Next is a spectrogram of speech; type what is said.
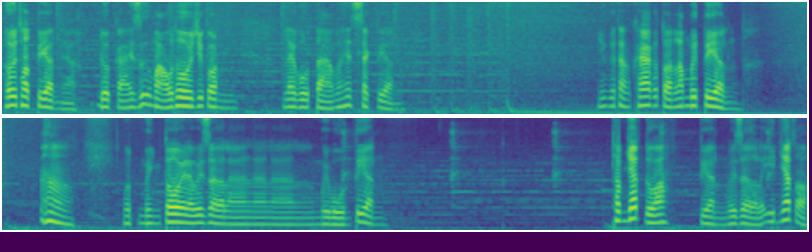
Hơi thọt tiền nhỉ? Được cái giữ máu thôi chứ còn level 8 hết sạch tiền. Những cái thằng khác toàn 50 tiền. Một mình tôi là bây giờ là là là 14 tiền. Thấp nhất đúng không? Tiền bây giờ là ít nhất rồi.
